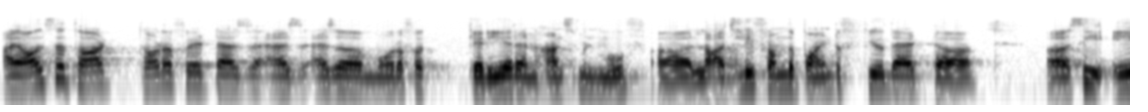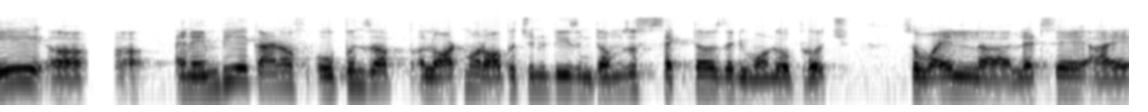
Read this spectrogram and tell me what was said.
I also thought thought of it as as as a more of a career enhancement move, uh, largely from the point of view that see a an MBA kind of opens up a lot more opportunities in terms of sectors that you want to approach. So while let's say I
